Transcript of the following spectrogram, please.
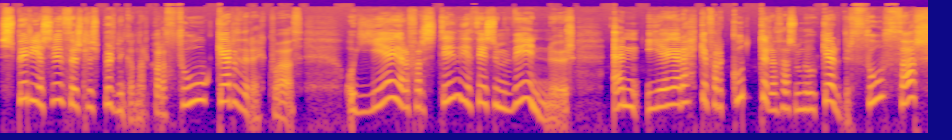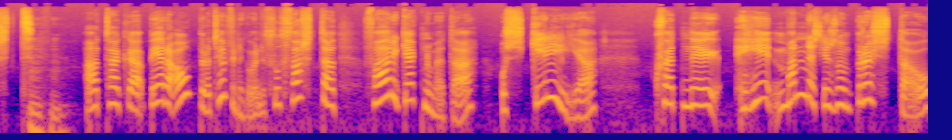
spyrja siðferðslu spurningarnar, bara þú gerðir eitthvað og ég er að fara að styðja þig sem vinur en ég er ekki að fara að guttir af það sem þú gerðir, þú þarft Mhm. að taka, bera ábyrð á tilfinninguminni, þú þarft að fara í gegnum þetta og skilja hvernig manneskinn sem þú braust á,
